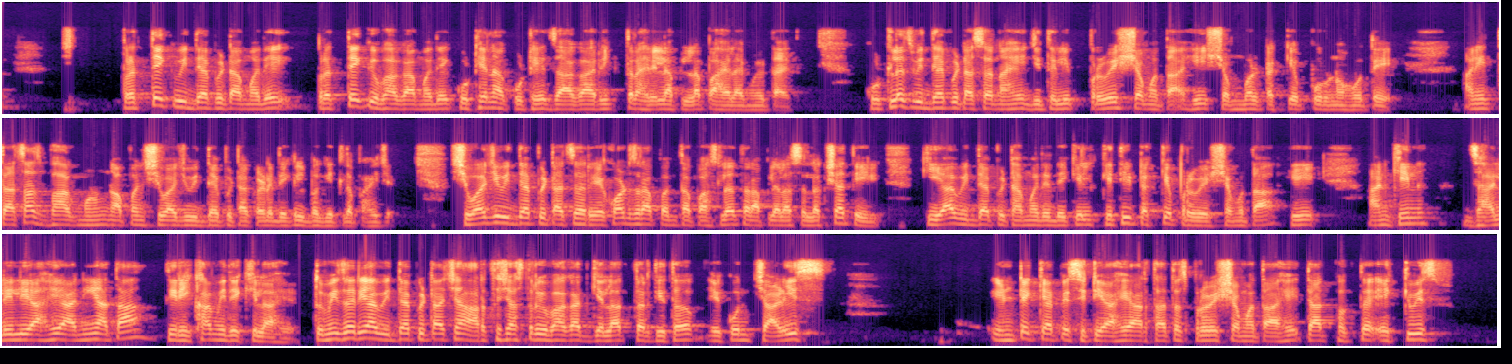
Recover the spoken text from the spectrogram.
प्रत्येक विद्यापीठामध्ये प्रत्येक विभागामध्ये कुठे ना कुठे जागा रिक्त राहिलेल्या आपल्याला पाहायला मिळत आहेत. कुठलंच विद्यापीठ असं नाही जिथली प्रवेश क्षमता ही शंभर टक्के पूर्ण होते. आणि त्याचाच भाग म्हणून आपण शिवाजी विद्यापीठाकडे देखील बघितलं पाहिजे. शिवाजी विद्यापीठाचं रेकॉर्ड जर आपण तपासलं तर आपल्याला असं लक्षात येईल की या विद्यापीठामध्ये देखील किती टक्के प्रवेश क्षमता ही आणखीन झालेली आहे आणि आता ती रिकामी देखील आहे. तुम्ही जर या विद्यापीठाच्या अर्थशास्त्र विभागात गेलात तर तिथं एकूण चाळीस इंटेक कॅपॅसिटी आहे अर्थातच प्रवेश क्षमता आहे. त्यात फक्त एकवीस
